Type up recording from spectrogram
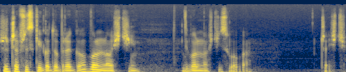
Życzę wszystkiego dobrego, wolności, wolności słowa. Cześć.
